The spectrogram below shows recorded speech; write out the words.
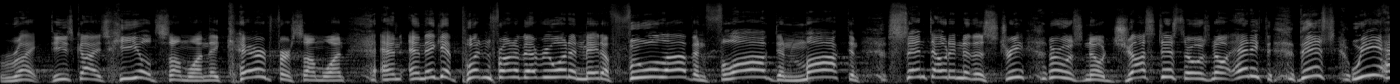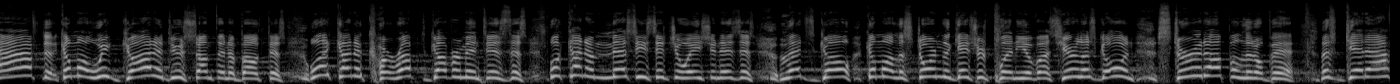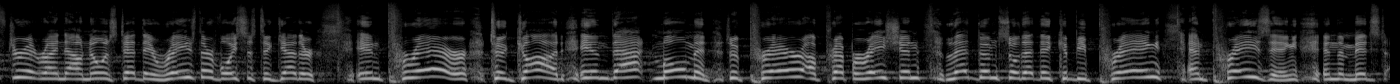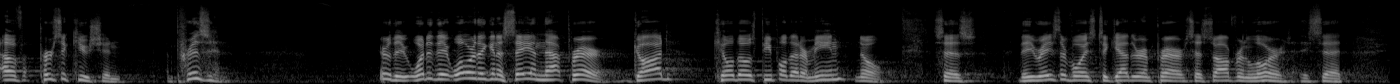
right. These guys healed someone, they cared for someone, and, and they get put in front of everyone and made a fool of, and flogged and mocked and sent out into the street. There was no justice, there was no anything. This, we have to, come on, we gotta do something about this. What kind of corrupt government is this? What kind of messy situation is this? Let's go. Come on, let's storm the gates. There's plenty of us here. Let's go and stir it up a little bit. Let's get after it right now. No, instead, they raised their their voices together in prayer to God in that moment. The prayer of preparation led them so that they could be praying and praising in the midst of persecution and prison. Here they, what, did they, what were they going to say in that prayer? God, kill those people that are mean? No. It says, they raised their voice together in prayer. It says, Sovereign Lord, they said,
